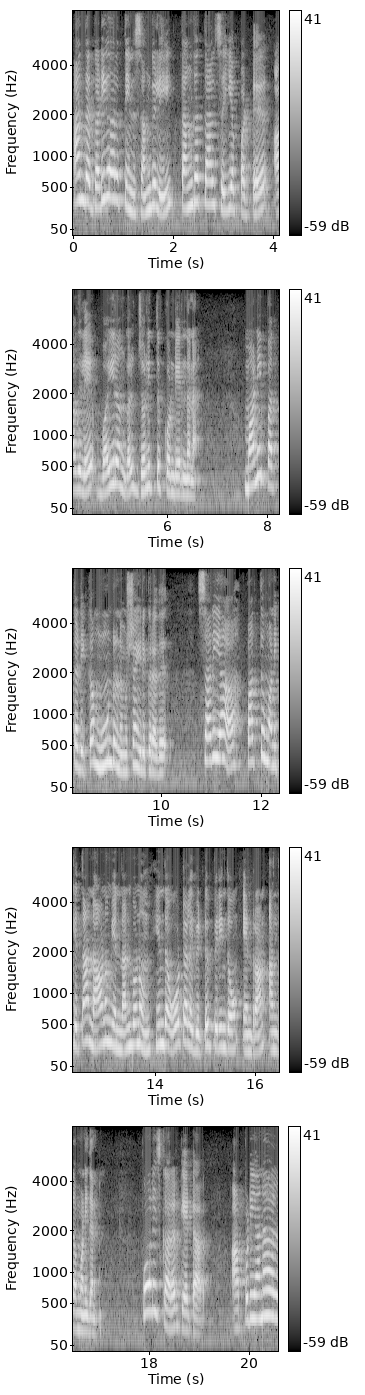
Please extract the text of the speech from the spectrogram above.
அந்த கடிகாரத்தின் சங்கிலி தங்கத்தால் செய்யப்பட்டு அதிலே வைரங்கள் ஜொலித்து கொண்டிருந்தன. மணி பத்தடிக்க மூன்று நிமிஷம் இருக்கிறது. சரியா பத்து மணிக்குத்தான் நானும் என் நண்பனும் இந்த ஓட்டலை விட்டு பிரிந்தோம் என்றான் அந்த மனிதன். போலீஸ்காரர் கேட்டார் அப்படியானால்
